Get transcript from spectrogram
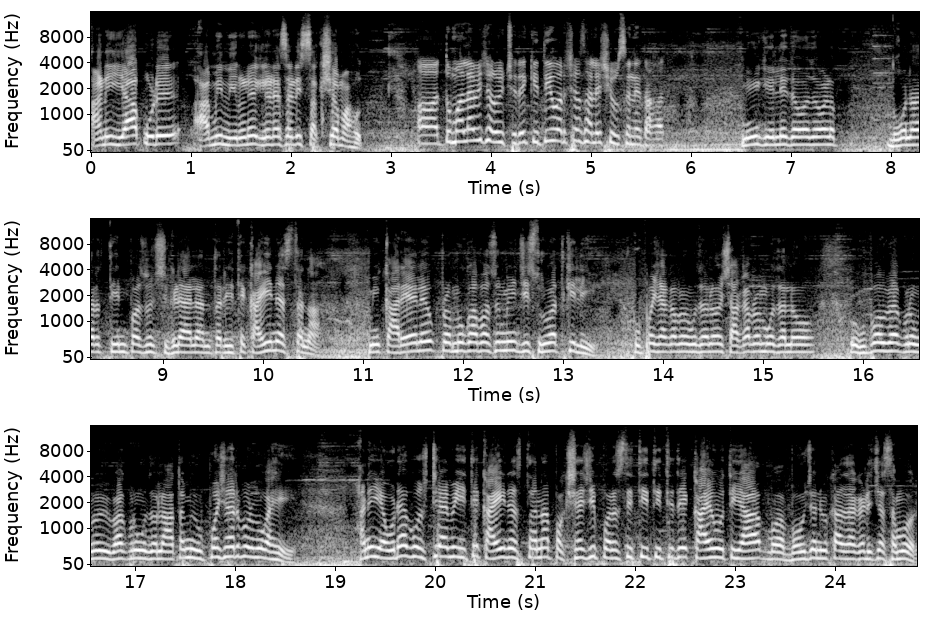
आणि यापुढे आम्ही निर्णय घेण्यासाठी सक्षम आहोत. तुम्हाला विचारू इच्छिते किती वर्ष झाले शिवसेनेत आहात? मी गेले जवळजवळ दोन हजार तीनपासून शिकडे आल्यानंतर इथे काही नसताना मी कार्यालय प्रमुखापासून मी जी सुरुवात केली उपशाखा प्रमुख झालो शाखा प्रमुख झालो उपविभाग प्रमुख विभाग प्रमुख झालो आता मी उपशहर प्रमुख आहे. आणि एवढ्या गोष्टी आम्ही इथे काही नसताना पक्षाची परिस्थिती तिथे ते काय होती ह्या बहुजन विकास आघाडीच्या समोर.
